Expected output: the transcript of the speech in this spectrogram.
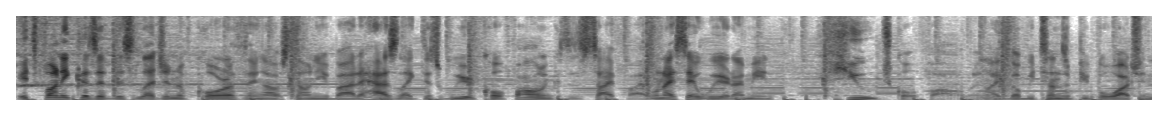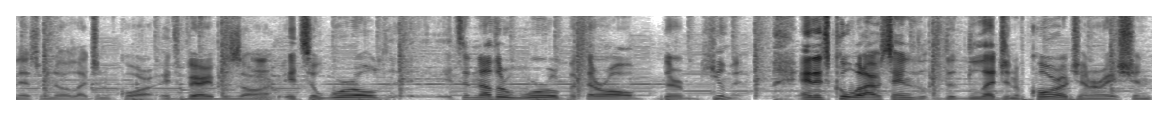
It's funny because of this Legend of Korra thing I was telling you about. It has like this weird cult following because it's sci-fi. When I say weird, I mean huge cult following. Like there'll be tons of people watching this who know Legend of Korra. It's very bizarre. It's a world. It's another world, but they're all they're human, and it's cool. What I was saying, the, the Legend of Korra generation,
